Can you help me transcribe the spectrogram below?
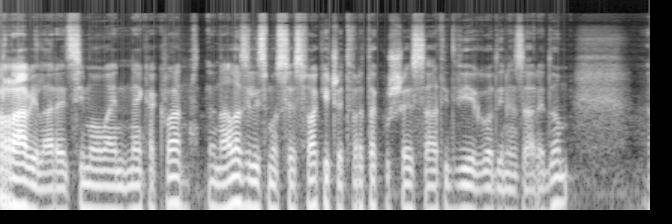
pravila, recimo ovaj, nekakva. Nalazili smo se svaki četvrtak u šest sati dvije godine zaredom. E,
